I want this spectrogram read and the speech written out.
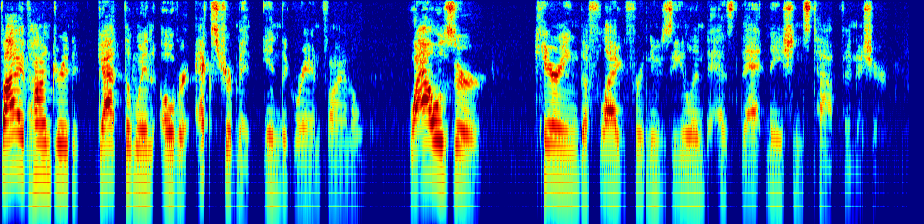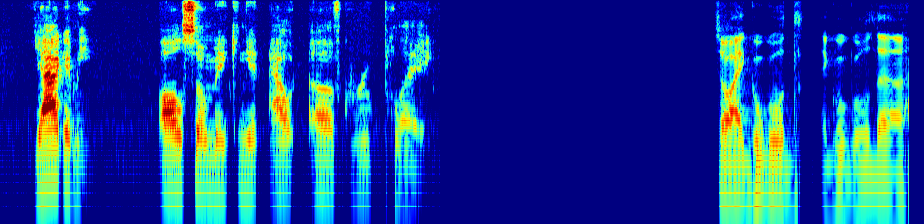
500 got the win over Extrament in the grand final. Wowzer carrying the flag for New Zealand as that nation's top finisher. Yagami also making it out of group play. So I googled I googled uh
